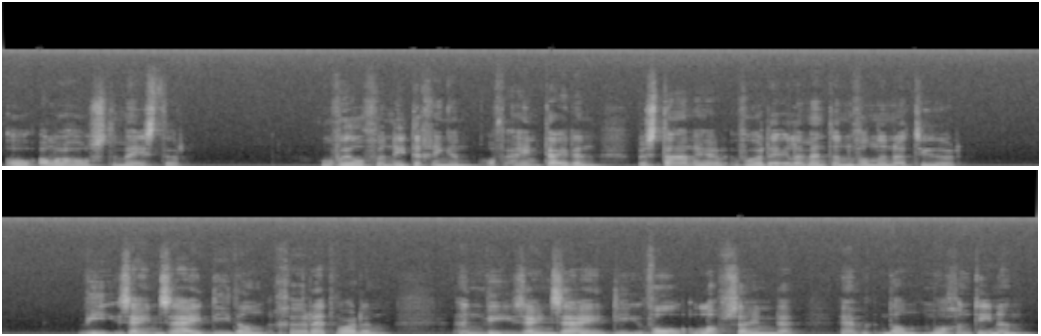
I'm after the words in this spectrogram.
O Allerhoogste Meester, hoeveel vernietigingen of eindtijden bestaan er voor de elementen van de natuur? Wie zijn zij die dan gered worden en wie zijn zij die vol lof zijnde hem dan mogen dienen?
